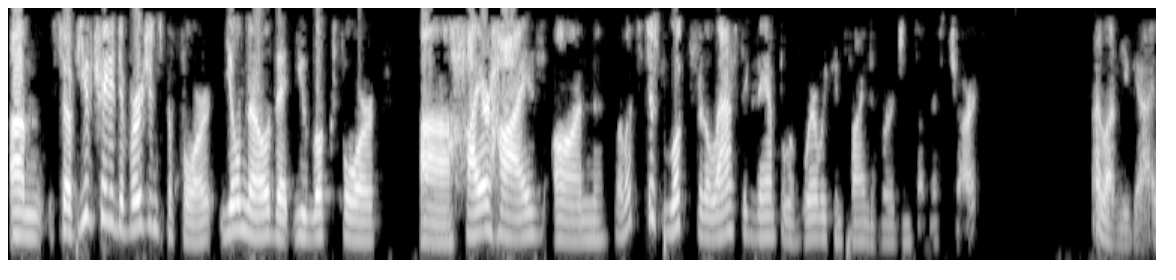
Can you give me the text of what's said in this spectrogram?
Um, so if you've traded divergence before, you'll know that you look for uh, higher highs on, well, let's just look for the last example of where we can find divergence on this chart. I love you guys.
